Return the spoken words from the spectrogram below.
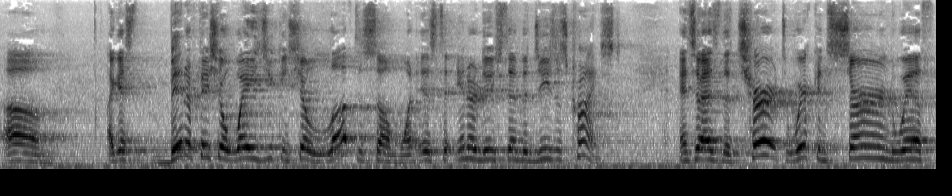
um, I guess, beneficial ways you can show love to someone is to introduce them to Jesus Christ. And so, as the church, we're concerned with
